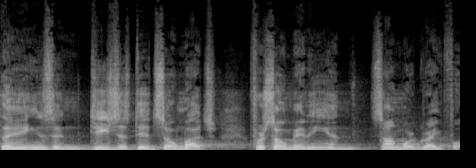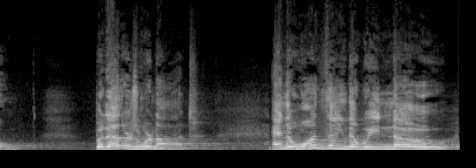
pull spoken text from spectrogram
things, and Jesus did so much for so many, and some were grateful, but others were not. And the one thing that we know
